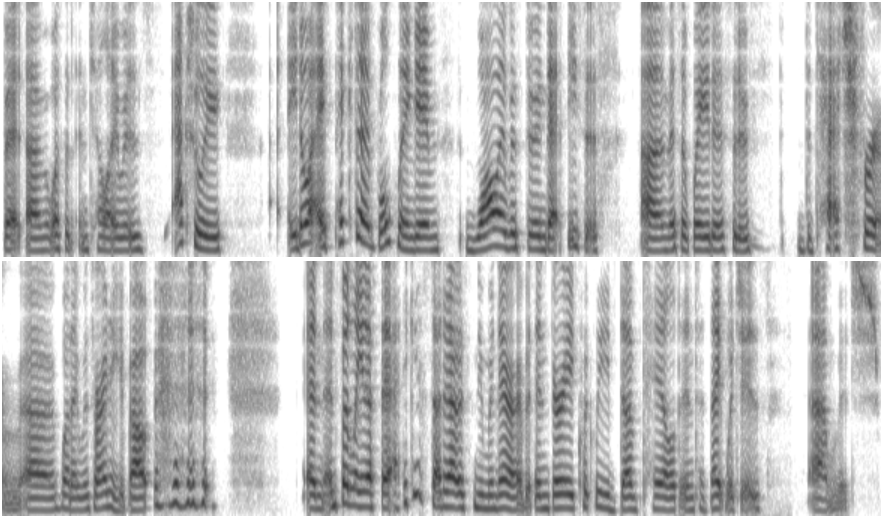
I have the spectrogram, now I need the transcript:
but um, it wasn't until I was actually, you know, I picked up role playing games while I was doing that thesis um, as a way to sort of detach from uh, what I was writing about. and and funnily enough, that I think it started out as Numenera, but then very quickly dovetailed into Night Witches, um, which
